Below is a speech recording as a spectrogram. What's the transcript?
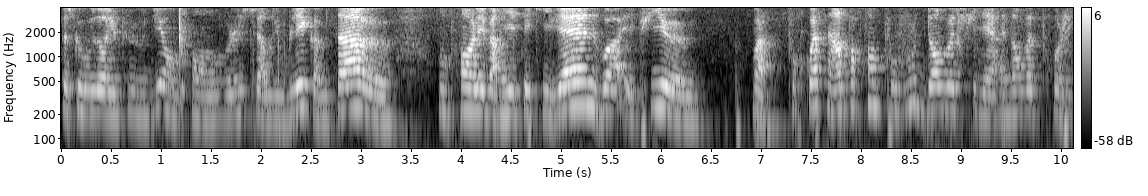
Parce que vous auriez pu vous dire, on, prend, on veut juste faire du blé comme ça, euh, on prend les variétés qui viennent, et puis voilà, pourquoi c'est important pour vous dans votre filière et dans votre projet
